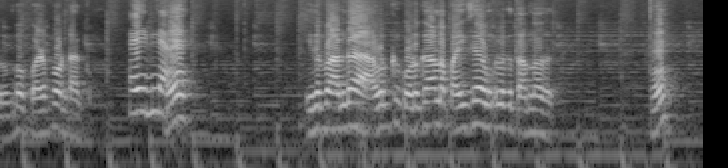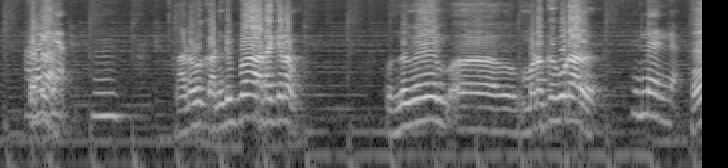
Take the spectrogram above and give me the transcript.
ரொம்ப குழப்பம் ഉണ്ടാക്കും ഏ ഇല്ല ഏ ഇതിപ്പോ அந்த അവർക്ക് കൊടുക്കാനുള്ള പൈസ உங்களுக்கு തന്നത് ഏ കേട്ടാ. അടവ് കണ്ടിപ്പാ അടയ്ക്കണം. ഒന്നുമേ മുടക്ക മുടക്കക്കൂടാതെ. ഇല്ല ഇല്ല. ഏ?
